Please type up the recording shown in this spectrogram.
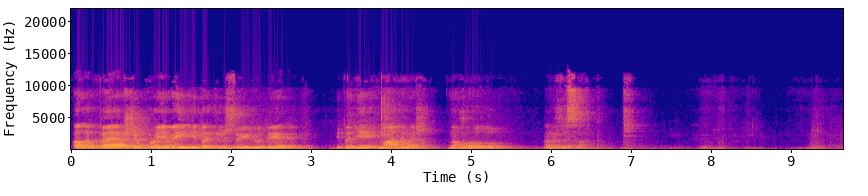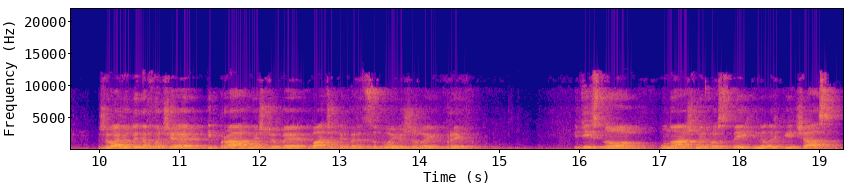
але першим прояви її до іншої людини, і тоді матимеш нагороду на небесах. Жива людина хоче і прагне, щоб бачити перед собою живий приклад. І дійсно, у наш непростий і нелегкий час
